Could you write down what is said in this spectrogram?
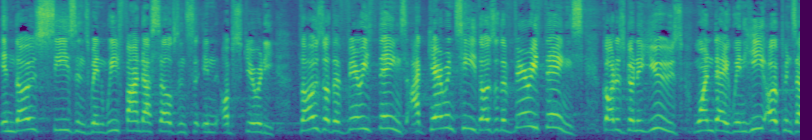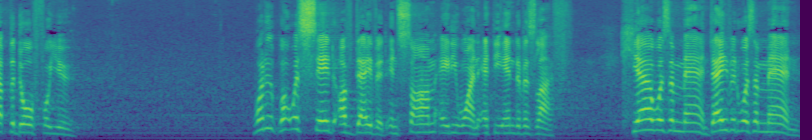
in those seasons when we find ourselves in, in, obscurity, those are the very things, I guarantee, those are the very things God is going to use one day when He opens up the door for you. What, was said of David in Psalm 81 at the end of his life? Here was a man, David was a man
